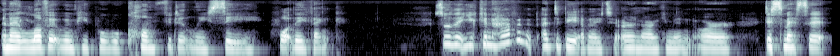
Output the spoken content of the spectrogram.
And I love it when people will confidently say what they think so that you can have a debate about it or an argument or dismiss it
